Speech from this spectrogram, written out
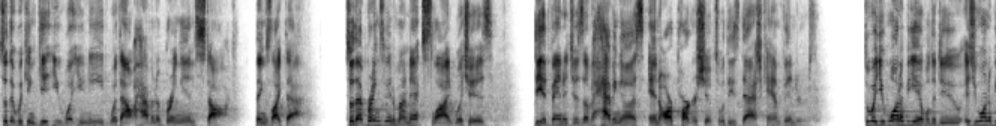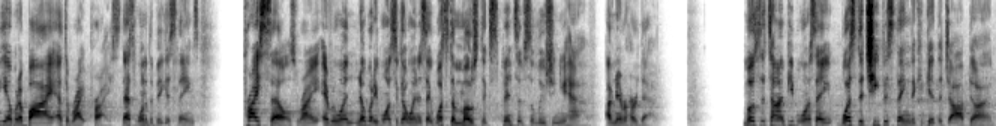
so that we can get you what you need without having to bring in stock, things like that. So that brings me to my next slide, which is the advantages of having us and our partnerships with these dash cam vendors. So what you want to be able to do is you want to be able to buy at the right price. That's one of the biggest things. Price sells, right? Everyone, nobody wants to go in and say, what's the most expensive solution you have? I've never heard that. Most of the time, people want to say, What's the cheapest thing that can get the job done?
